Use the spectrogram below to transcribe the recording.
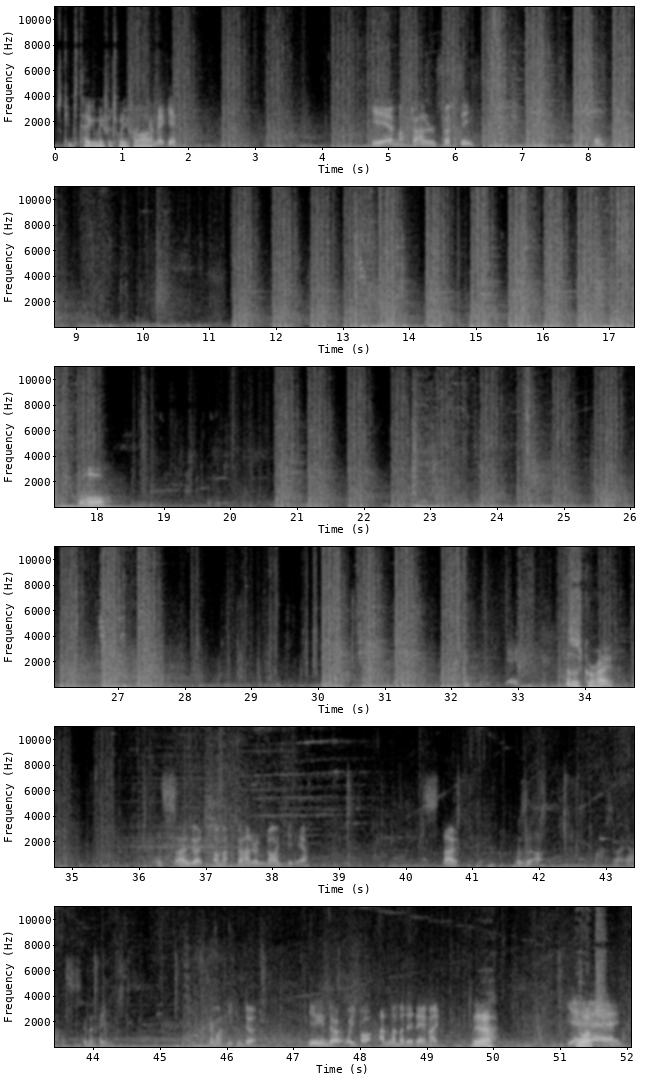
Just keeps tagging me for 25. Come back here. Yeah, I'm up to 150. Boom. Oh! This is great. It's so good. I'm up to 190 now. Stoked. Was it? I was like, oh, this is gonna be. Come on, you can do it. You can do it, we bought Unlimited ammo. Yeah. Yay! watch.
